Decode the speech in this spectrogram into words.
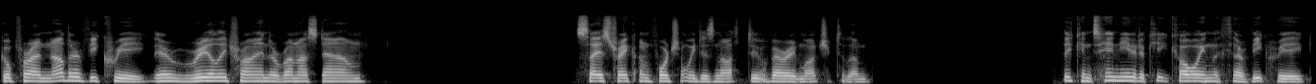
Go for another V-Create. They're really trying to run us down. Side Strike unfortunately does not do very much to them. They continue to keep going with their V-Create.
